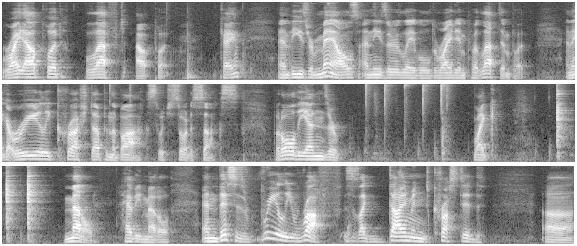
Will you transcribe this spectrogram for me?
right output, left output. Okay, and these are males, and these are labeled right input, left input and they got really crushed up in the box, which sort of sucks. But all the ends are like metal, heavy metal, and this is really rough. This is like diamond crusted uh,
